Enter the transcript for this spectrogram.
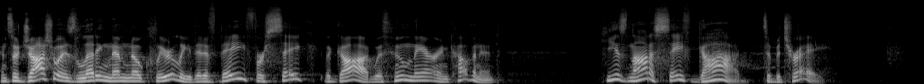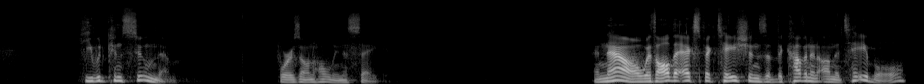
And so Joshua is letting them know clearly that if they forsake the God with whom they are in covenant, he is not a safe God to betray. He would consume them for his own holiness' sake. And now, with all the expectations of the covenant on the table,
